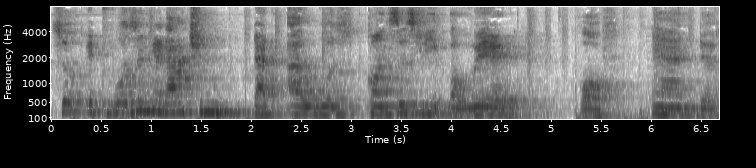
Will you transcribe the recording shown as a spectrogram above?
So it wasn't an action that I was consciously aware of and uh,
